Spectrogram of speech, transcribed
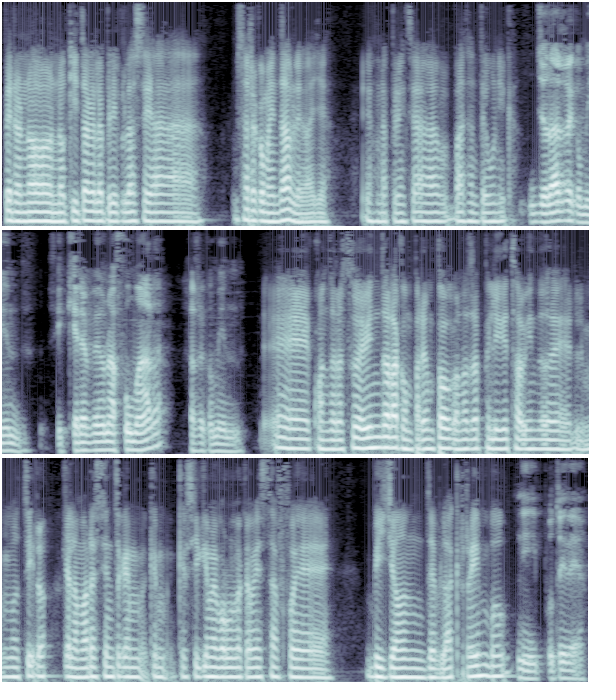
Pero no, no quita que la película sea, sea recomendable, vaya. Es una experiencia bastante única. Yo la recomiendo. Si quieres ver una fumada, la recomiendo. Eh, cuando la estuve viendo la comparé un poco con otras pelis que estaba viendo del mismo estilo. Que la más reciente que, que- que sí que me voló la cabeza fue Beyond the Black Rainbow. Ni puta idea.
